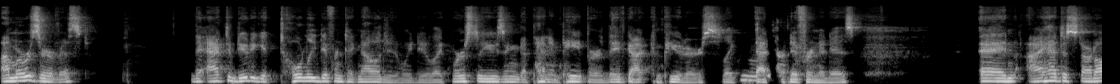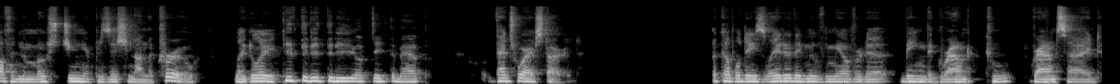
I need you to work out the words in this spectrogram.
I'm a reservist. The active duty get totally different technology than we do. Like we're still using the pen and paper. They've got computers. Like mm-hmm. that's how different it is. And I had to start off in the most junior position on the crew. Like, like update the map. That's where I started a couple days later, they moved me over to being the ground ground side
